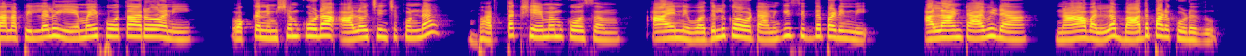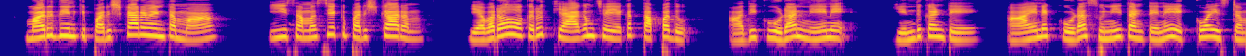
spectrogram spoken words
తన పిల్లలు ఏమైపోతారో అని ఒక్క నిమిషం కూడా ఆలోచించకుండా భర్త క్షేమం కోసం ఆయన్ని వదులుకోవటానికి సిద్ధపడింది. అలాంటి ఆవిడ నా వల్ల బాధపడకూడదు. మరి దీనికి పరిష్కారం ఏంటమ్మా? ఈ సమస్యకు పరిష్కారం ఎవరో ఒకరు త్యాగం చేయక తప్పదు. అది కూడా నేనే. ఎందుకంటే ఆయనకు కూడా సునీత్ అంటేనే ఎక్కువ ఇష్టం.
